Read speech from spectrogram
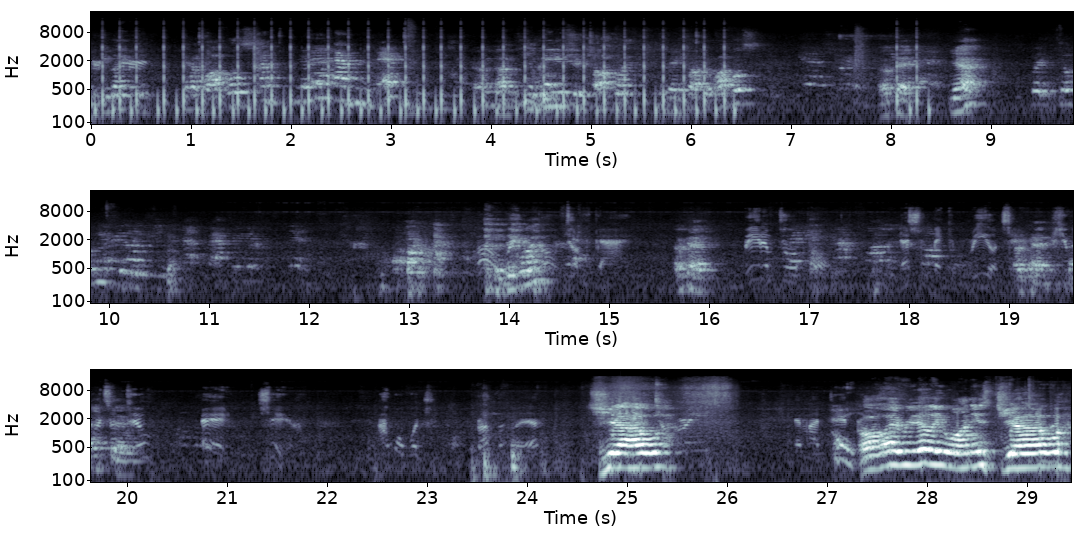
would you like to have waffles? Uh, can we use your chocolate to make chocolate waffles? Okay, yeah? But don't use the big Oh, The big way to one? go, Tough guy. Okay. Beat him to a pulp. That should make him real champ. Okay, If you want some too, hey, chill. I want what you want, brother. Man. Joe, Green and my Hey. all I really want is Joe.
